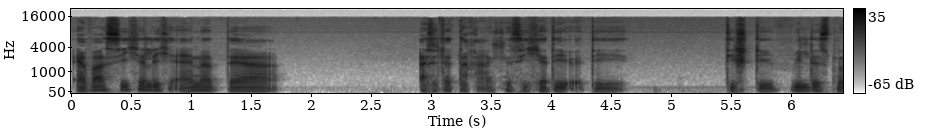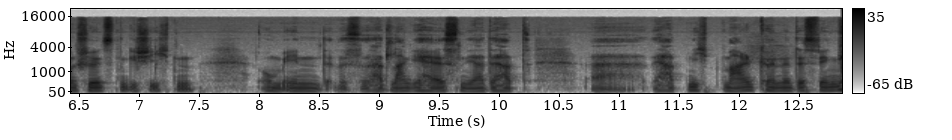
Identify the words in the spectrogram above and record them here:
Er war sicherlich einer der, also da, da ranken sich ja die, die, die, die wildesten und schönsten Geschichten um ihn. Das hat lang geheißen, ja, der hat, äh, der hat nicht malen können, deswegen,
